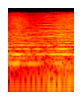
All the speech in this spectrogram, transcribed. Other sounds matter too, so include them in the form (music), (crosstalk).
you.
